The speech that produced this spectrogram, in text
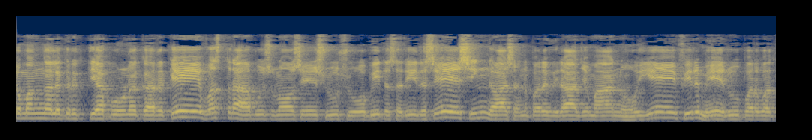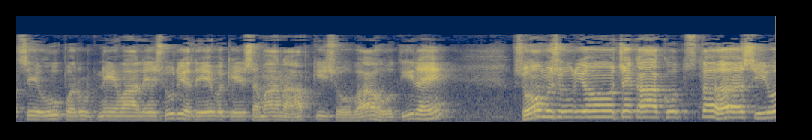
मंगल कृत्य पूर्ण करके वस्त्राभूषणों से सुशोभित शरीर से सिंहासन पर विराजमान होइए। फिर मेरु पर्वत से ऊपर उठने वाले सूर्य देव के समान आपकी शोभा होती रहे। सोम सूर्यो सूर्योचकाकुत्स्थ शिव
